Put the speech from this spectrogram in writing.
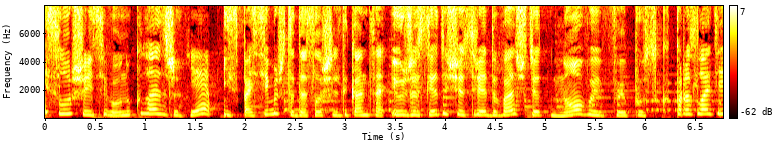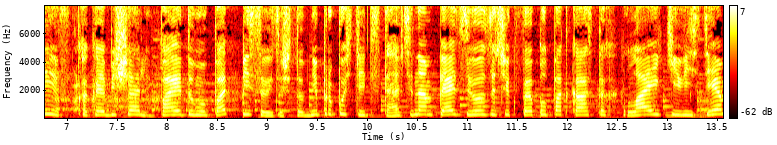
и слушаете его. Ну класс же. Yep. И спасибо, что дослушали до конца. И уже в следующую среду вас ждет новый выпуск про злодеев, как и обещали. Поэтому подписывайтесь, чтобы не пропустить. Ставьте нам 5 звездочек в Apple подкастах, лайки везде,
